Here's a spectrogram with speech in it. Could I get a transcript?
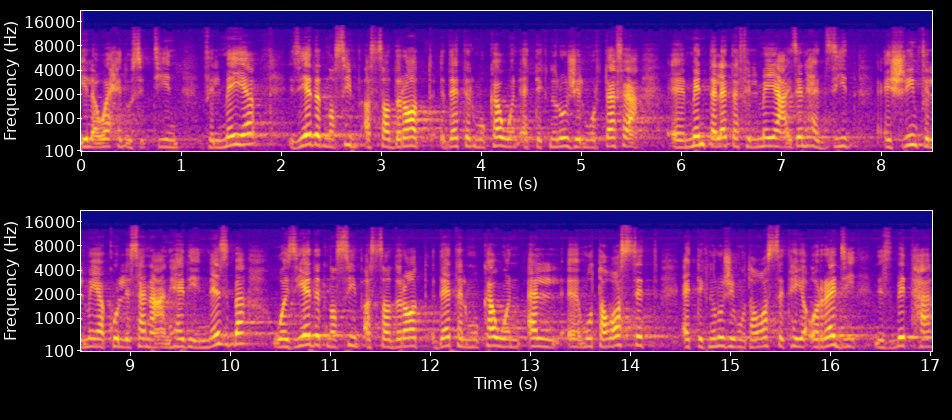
إلى 61% زيادة نصيب الصادرات ذات المكون التكنولوجي المرتفع من 3% عايزينها تزيد 20% كل سنة عن هذه النسبة. وزيادة نصيب الصادرات ذات المكون المتوسط التكنولوجي المتوسط هي already نسبتها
